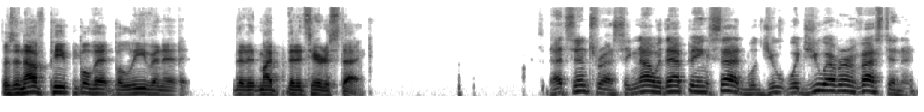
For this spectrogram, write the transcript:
there's enough people that believe in it that it might that it's here to stay. That's interesting. Now, with that being said, would you would you ever invest in it?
